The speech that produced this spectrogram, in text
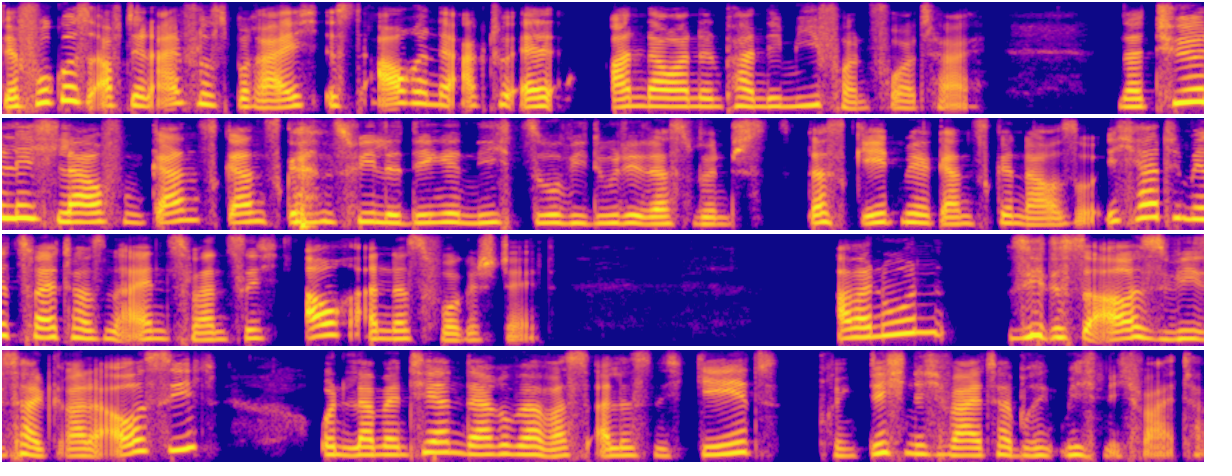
Der Fokus auf den Einflussbereich ist auch in der aktuell andauernden Pandemie von Vorteil. Natürlich laufen ganz, ganz, ganz viele Dinge nicht so, wie du dir das wünschst. das geht mir ganz genauso. Ich hatte mir 2021 auch anders vorgestellt. Aber nun sieht es so aus, wie es halt gerade aussieht und lamentieren darüber, was alles nicht geht, bringt dich nicht weiter, bringt mich nicht weiter.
